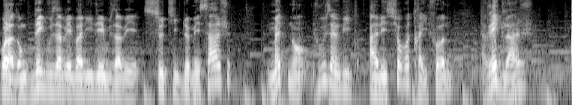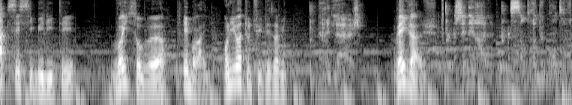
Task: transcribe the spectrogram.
Voilà, donc dès que vous avez validé, vous avez ce type de message. Maintenant, je vous invite à aller sur votre iPhone, Réglages, Accessibilité, VoiceOver et Braille. On y va tout de suite les amis. Réglage. Réglages. Général. Centre de contrôle.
